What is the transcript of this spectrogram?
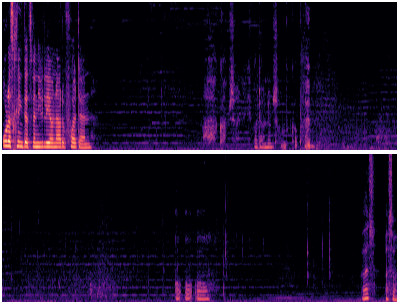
Oh, das klingt, als wenn die Leonardo foltern. Oh, komm schon. Ich wollte auch nur einen Schrumpfkopf haben. Oh, oh, oh. Was? Achso.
